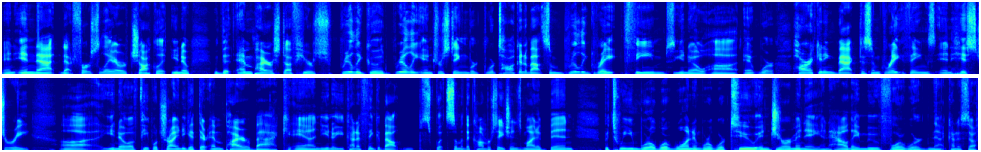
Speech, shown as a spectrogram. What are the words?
and in that that first layer of chocolate. You know, the Empire stuff here is really good, really interesting. We're we're talking about some really great themes, you know, uh, and we're harkening back to some great things in history. Uh, you know, of people trying to get their empire back, and you know, you kind of think about what some of the conversations might have been between World War One and World War Two in Germany, and how they move forward and that kind of stuff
